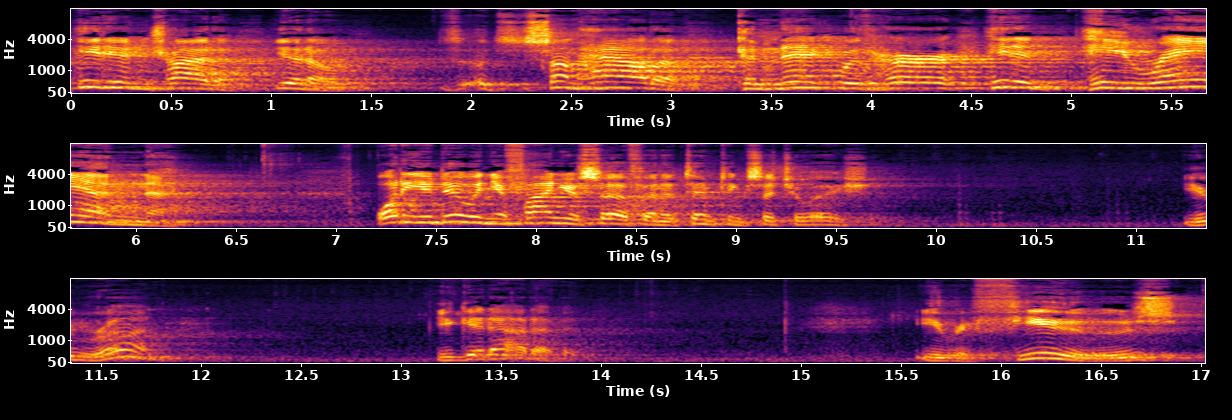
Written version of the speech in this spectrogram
He didn't try to, you know, somehow to connect with her. He didn't, he ran. What do you do when you find yourself in a tempting situation? You run. You get out of it. You refuse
